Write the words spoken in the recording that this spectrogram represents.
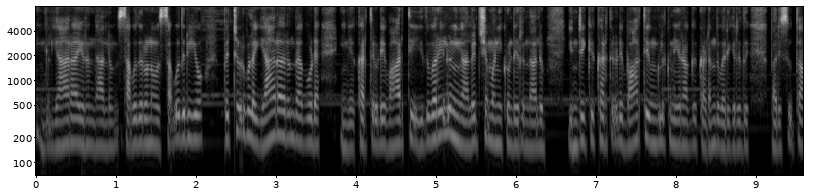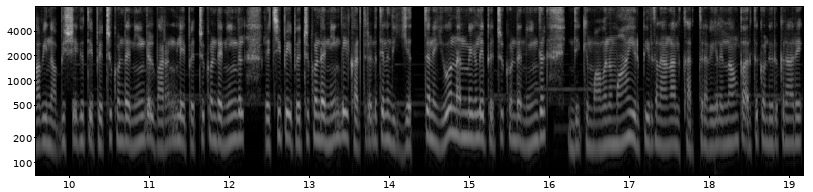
நீங்கள் யாராக இருந்தாலும் சகோதரனோ சகோதரியோ பெற்றோர்களோ யாராக இருந்தால் கூட நீங்கள் கர்த்தருடைய வார்த்தையை இதுவரையிலும் நீங்கள் அலட்சியம் பண்ணி கொண்டிருந்தாலும் இன்றைக்கு கர்த்தருடைய வார்த்தை உங்களுக்கு நேராக கடந்து வருகிறது. பரிசுத்தாவின் அபிஷேகத்தை பெற்றுக்கொண்ட நீங்கள் வரங்களை பெற்றுக்கொண்ட நீங்கள் ரட்சிப்பை பெற்றுக்கொண்ட நீங்கள் கர்த்தரிடத்திலிருந்து எத்தனையோ நன்மைகளை பெற்றுக்கொண்ட நீங்கள் இன்றைக்கு மௌனமாக இருப்பீர்கள் ஆனால் கர்த்தரவைகளெல்லாம் பார்த்து கொண்டு இருக்கிறாரே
